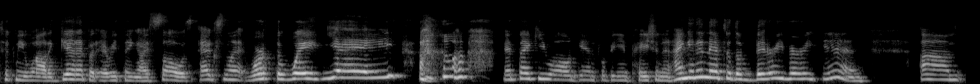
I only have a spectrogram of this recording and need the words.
Took me a while to get it, but everything I saw was excellent. Worth the wait. Yay. and thank you all again for being patient and hanging in there to the very, very end. Um,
